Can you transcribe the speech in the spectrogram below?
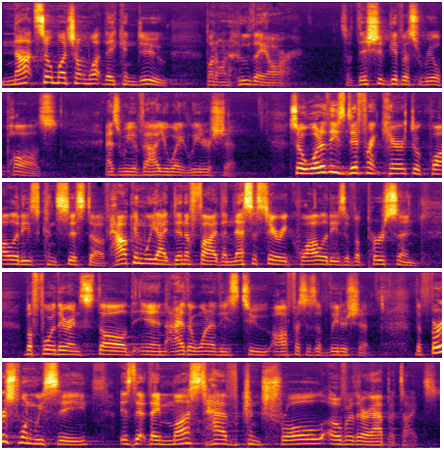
not so much on what they can do, but on who they are. So this should give us real pause as we evaluate leadership. So, what do these different character qualities consist of? How can we identify the necessary qualities of a person before they're installed in either one of these two offices of leadership. The first one we see is that they must have control over their appetites.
